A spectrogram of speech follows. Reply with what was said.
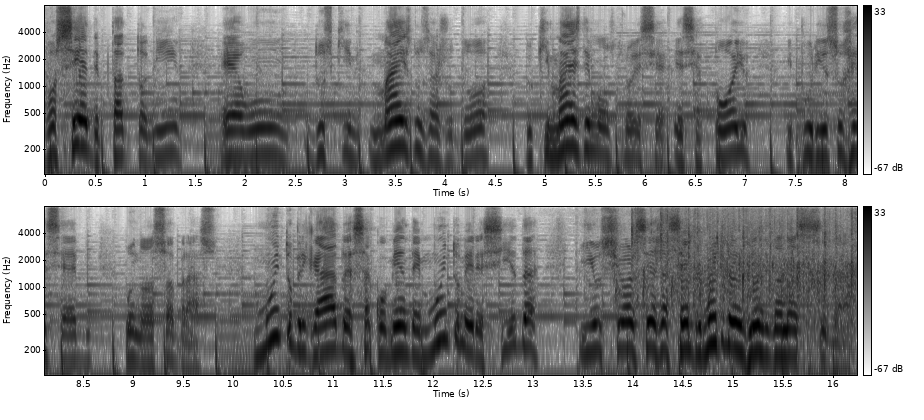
Você, deputado Toninho, é um dos que mais nos ajudou, do que mais demonstrou esse, esse apoio e por isso recebe o nosso abraço. Muito obrigado, essa comenda é muito merecida e o senhor seja sempre muito bem-vindo na nossa cidade.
